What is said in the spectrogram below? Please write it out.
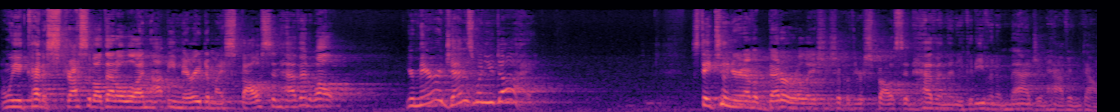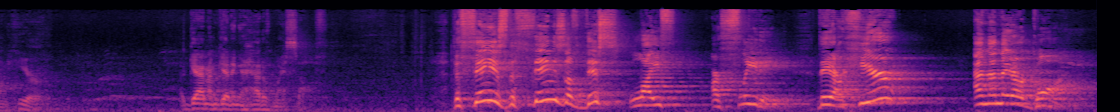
And we kind of stress about that, oh, will I not be married to my spouse in heaven? Well, your marriage ends when you die. Stay tuned, you're going to have a better relationship with your spouse in heaven than you could even imagine having down here. Again, I'm getting ahead of myself. The thing is, the things of this life are fleeting. They are here and then they are gone.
